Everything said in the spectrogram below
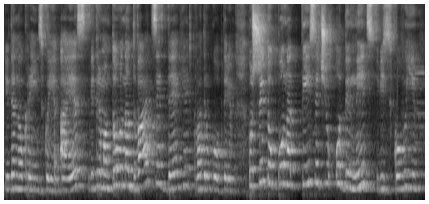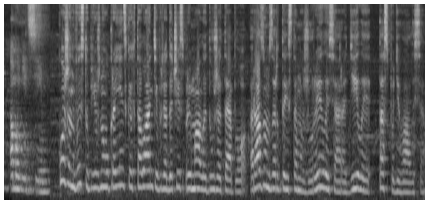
Південноукраїнської АЕС відремонтовано 29 квадрокоптерів, пошито понад тисячу одиниць військової амуніції. Кожен виступ южноукраїнських талантів глядачі сприймали дуже тепло. Разом з артистами журилися, раділи та сподівалися.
